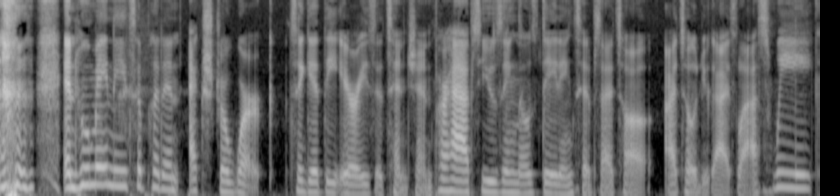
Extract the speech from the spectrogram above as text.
and who may need to put in extra work to get the Aries' attention. Perhaps using those dating tips I told I told you guys last week,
